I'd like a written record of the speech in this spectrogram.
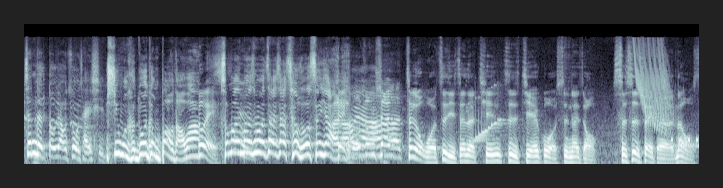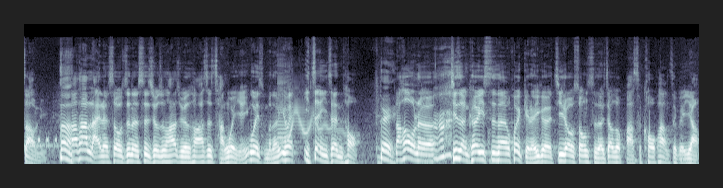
真的都要做才行。新闻很多这种报道啊，对，什么什么什么在在厕所生下来了。国中生，这个我自己真的亲自接过，是那种十四岁的那种少女。那她来的时候真的是，就是她觉得说她是肠胃炎，为什么呢？因为一阵一阵痛。对，然后呢，急诊科医师呢会给了一个肌肉松弛的，叫做巴斯科胖这个药。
